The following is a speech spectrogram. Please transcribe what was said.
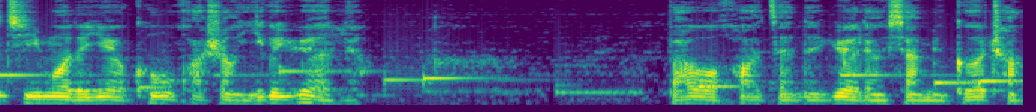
寂寞的夜空画上一个月亮，把我画在那月亮下面歌唱。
